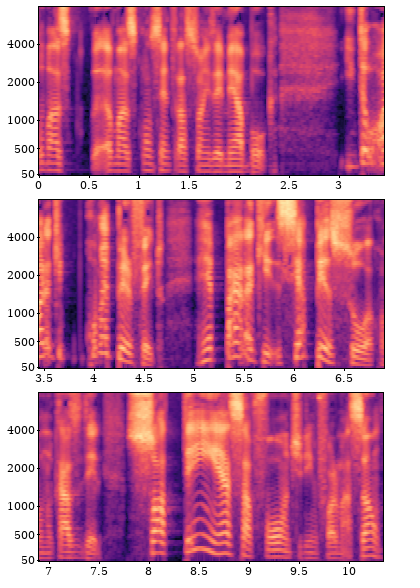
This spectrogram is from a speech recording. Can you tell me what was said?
umas, umas concentrações aí meia boca. Então, olha que como é perfeito. Repara que se a pessoa, como no caso dele, só tem essa fonte de informação,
